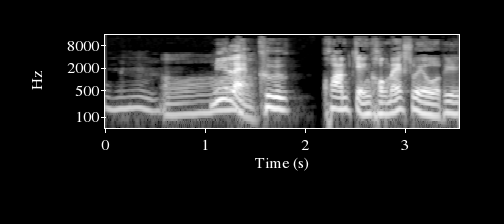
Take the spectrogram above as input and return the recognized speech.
อืมอ๋อนี่แหละคือความเจ๋งของแม็กซ์เวลล์อะพี่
